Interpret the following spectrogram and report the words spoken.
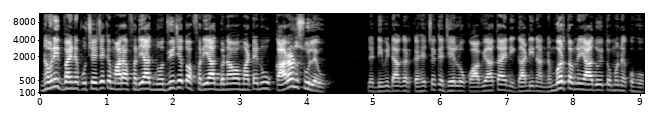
નવનીતભાઈને પૂછે છે કે મારા ફરિયાદ નોંધવી છે તો આ ફરિયાદ બનાવવા માટેનું કારણ શું લેવું? એટલે ડીવી ડાંગર કહે છે કે જે લોકો આવ્યા હતા એની ગાડીના નંબર તમને યાદ હોય તો મને કહો.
